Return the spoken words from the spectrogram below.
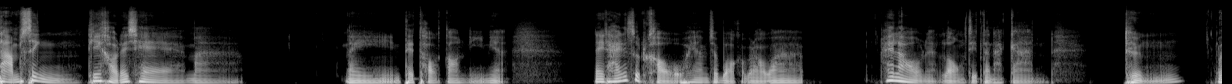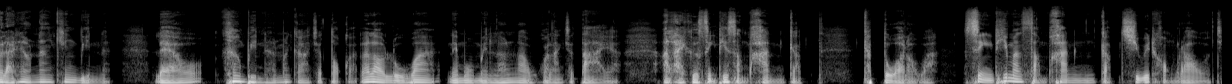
สามสิ่งที่เขาได้แชร์มาใน TED Talk ตอนนี้เนี่ยในท้ายที่สุดเขาพยายามจะบอกกับเราว่า ให้เราเนี่ยลองจินตนาการ ถึงเวลาที่เรานั่งเครื่องบินน่ะแล้วเครื่องบินนั้นมันกำลังจะตกอะแล้วเรารู้ว่าในโมเมนต์แล้วเรากำลังจะตายอะอะไรคือสิ่งที่สำคัญกับกับตัวเราวะสิ่งที่มันสำคัญกับชีวิตของเรา จ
